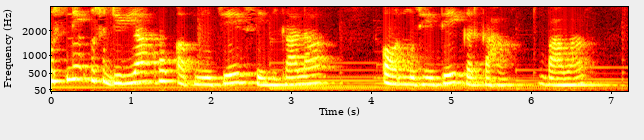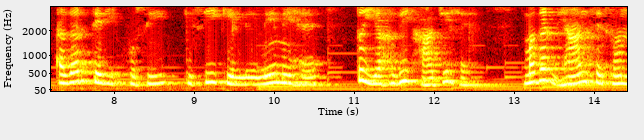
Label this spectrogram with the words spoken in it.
उसने उस डिबिया को अपनी जेब से निकाला और मुझे देकर कहा बाबा, अगर तेरी खुशी इसी के लेने में है तो यह भी हाजिर है। मगर ध्यान से सुन,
